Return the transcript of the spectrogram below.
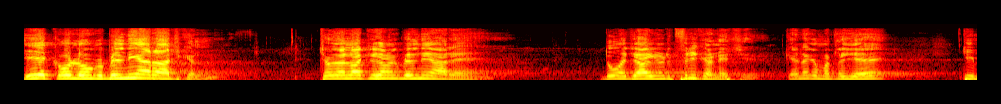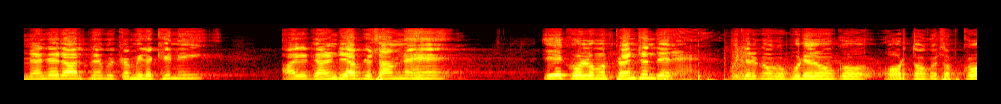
एक करोड़ लोगों को बिल नहीं आ रहा आजकल। चौदह लाख किसानों को बिल नहीं आ रहे हैं। दो हज़ार यूनिट फ्री करने से। कहने का मतलब ये है कि महँगाई रात में कोई कमी रखी नहीं। आगे गारंटी आपके सामने है। एक करोड़ लोगों को पेंशन दे रहे हैं। बुज़ुर्गों को, बूढ़े लोगों को, औरतों को, सबको,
